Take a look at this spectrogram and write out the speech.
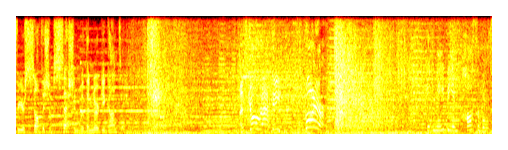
for your selfish obsession with the Nergigante. Let's go, Rathy! Fire! It may be impossible to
